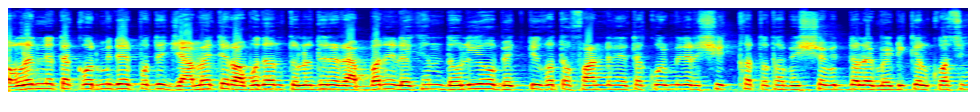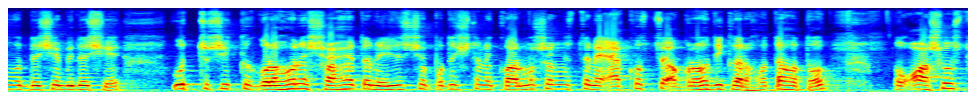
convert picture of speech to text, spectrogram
দলের নেতাকর্মীদের প্রতি জামায়াতের অবদান তুলে ধরে রাব্বানি লেখেন, দলীয় ও ব্যক্তিগত ফান্ডে নেতাকর্মীদের শিক্ষা তথা বিশ্ববিদ্যালয় মেডিকেল কোচিং ও দেশে বিদেশে উচ্চশিক্ষা গ্রহণের সহায়তা নিজস্ব প্রতিষ্ঠানে কর্মসংস্থানে একত্রে অগ্রাধিকার হতাহত ও অসুস্থ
